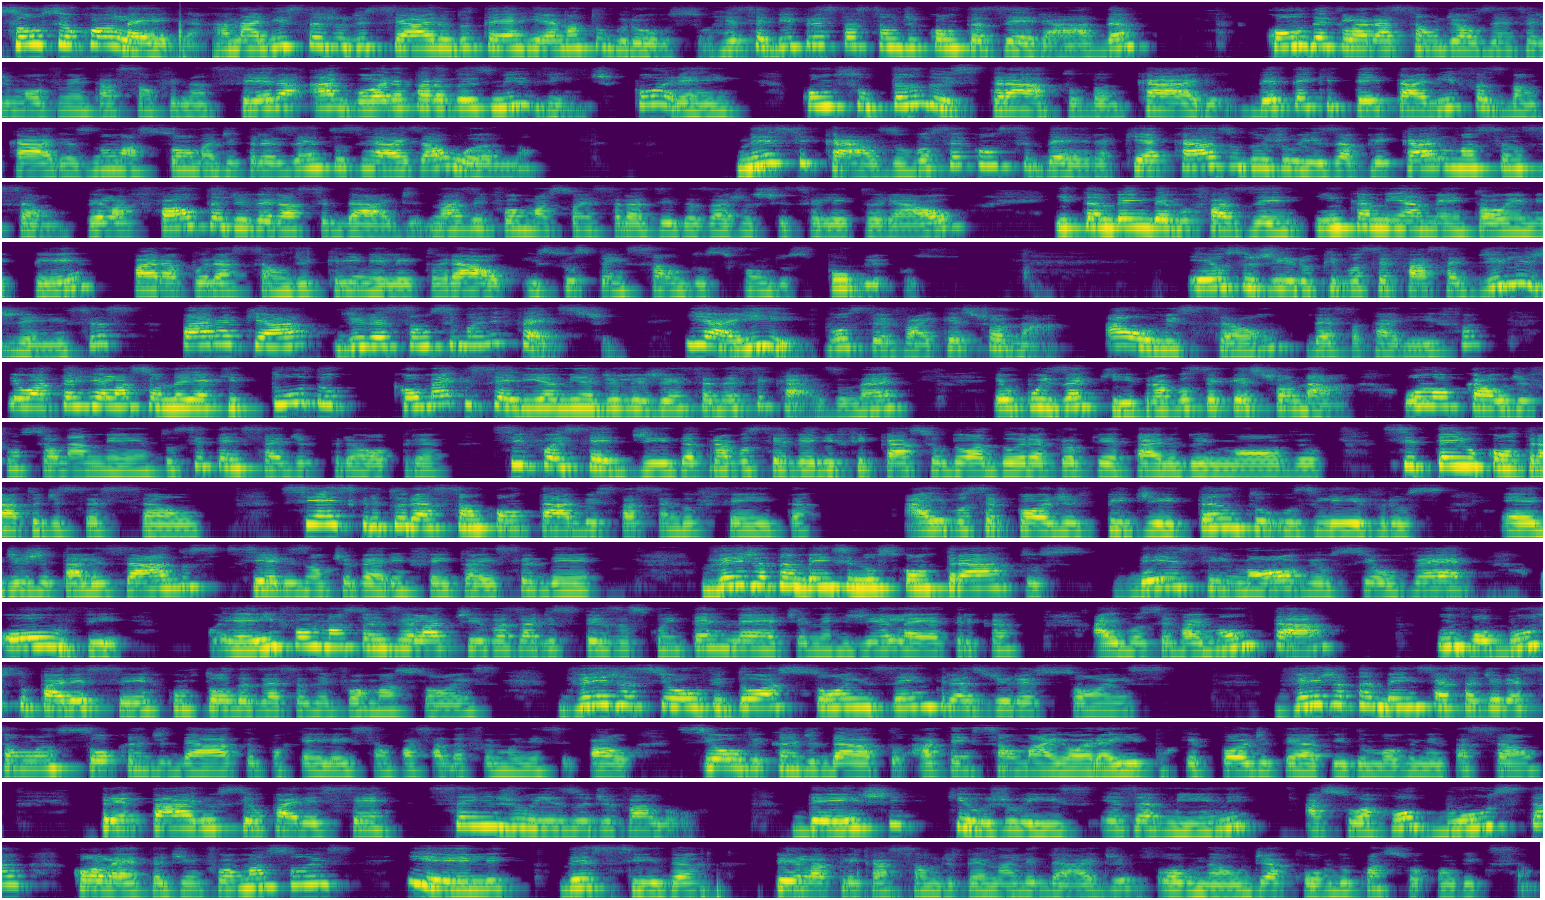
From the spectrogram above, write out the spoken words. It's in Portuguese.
Sou seu colega, analista judiciário do TRE Mato Grosso. Recebi prestação de conta zerada, com declaração de ausência de movimentação financeira, agora para 2020. Porém, consultando o extrato bancário, detectei tarifas bancárias numa soma de 300 reais ao ano. Nesse caso, você considera que é caso do juiz aplicar uma sanção pela falta de veracidade nas informações trazidas à Justiça Eleitoral e também devo fazer encaminhamento ao MP para apuração de crime eleitoral e suspensão dos fundos públicos? Eu sugiro que você faça diligências para que a direção se manifeste. E aí, você vai questionar a omissão dessa tarifa. Eu até relacionei aqui tudo como é que seria a minha diligência nesse caso, né? Eu pus aqui para você questionar o local de funcionamento, se tem sede própria, se foi cedida, para você verificar se o doador é proprietário do imóvel, se tem o contrato de cessão, se a escrituração contábil está sendo feita. Aí você pode pedir tanto os livros é, digitalizados, se eles não tiverem feito a ECD. Veja também se nos contratos desse imóvel, se houver, houve é, informações relativas a despesas com internet, energia elétrica. Aí você vai montar um robusto parecer com todas essas informações. Veja se houve doações entre as direções. Veja também se essa direção lançou candidato, porque a eleição passada foi municipal. Se houve candidato, atenção maior aí, porque pode ter havido movimentação. Prepare o seu parecer sem juízo de valor. Deixe que o juiz examine a sua robusta coleta de informações e ele decida pela aplicação de penalidade ou não, de acordo com a sua convicção.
